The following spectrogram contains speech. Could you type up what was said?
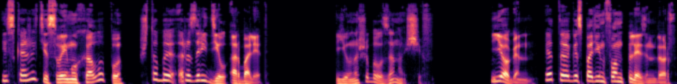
«И скажите своему холопу, чтобы разрядил арбалет». Юноша был заносчив. «Йоган, это господин фон Плезендорф.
